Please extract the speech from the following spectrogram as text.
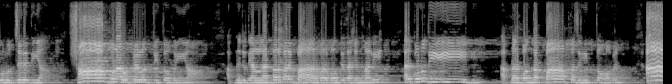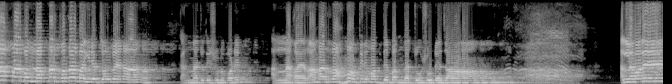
গুলো ছেড়ে দিয়া সব গুণার উপরে লজ্জিত হইয়া, আপনি যদি আল্লাহর দরবারে বারবার বলতে থাকেন, মালিক, আর কোনদিন আপনার বন্দা পাপ কাজে লিপ্ত হবে না। আপনার বন্দা আপনার কথার বাইরে চলবে না। কান্না যদি শুরু করেন, আল্লাহ আমার রহমতের মধ্যে বান্দা জোশ উঠে যা আল্লাহ বলেন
